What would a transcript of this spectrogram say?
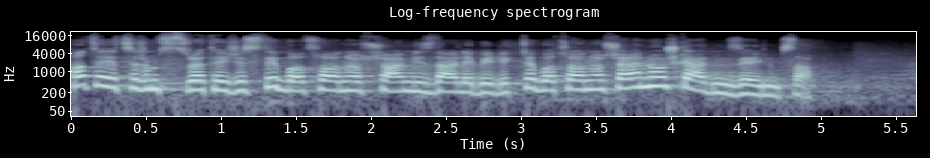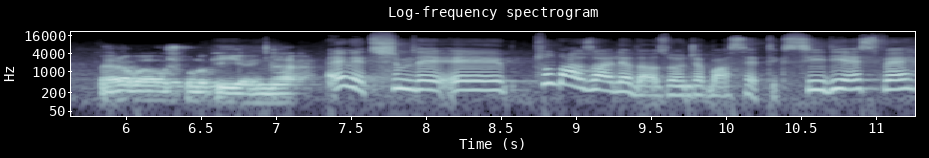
Hatay Yatırım Stratejisti Batuhan Özşahin bizlerle birlikte. Batuhan Özşahin hoş geldiniz yayınımıza. Merhaba, hoş bulduk. İyi yayınlar. Evet, şimdi e, Tuğba Özay'la da az önce bahsettik. CDS ve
